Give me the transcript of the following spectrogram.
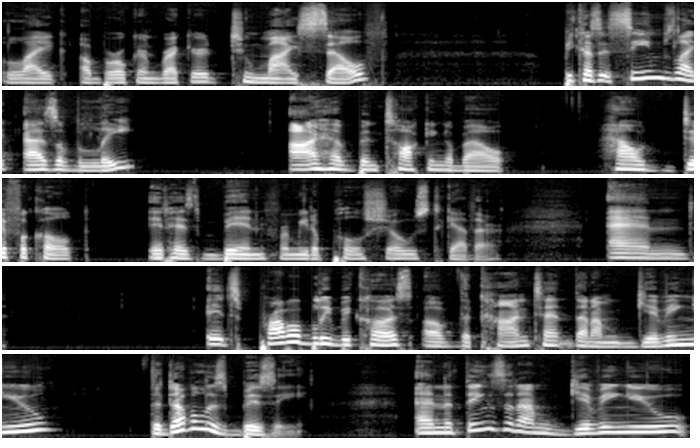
like a broken record to myself because it seems like as of late, I have been talking about how difficult it has been for me to pull shows together. And it's probably because of the content that I'm giving you. The devil is busy. And the things that I'm giving you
